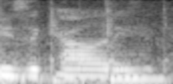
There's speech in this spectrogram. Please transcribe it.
musicality.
